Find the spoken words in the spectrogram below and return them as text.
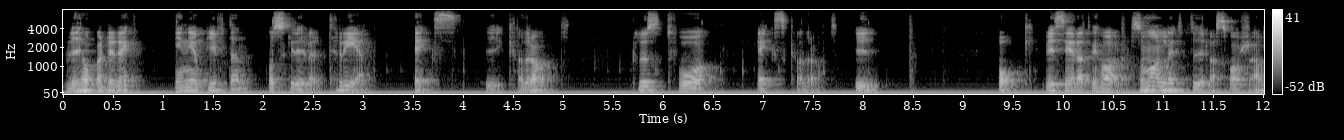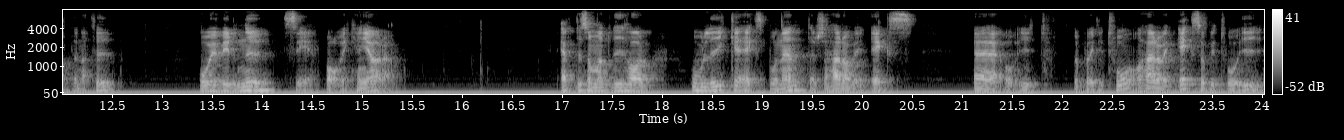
vi hoppar direkt in i uppgiften och skriver 3x y kvadrat plus 2x kvadrat y. Och vi ser att vi har som vanligt fyra svarsalternativ och vi vill nu se vad vi kan göra. Eftersom att vi har olika exponenter, så här har vi x eh, och y upphöjt till 2 och här har vi x upphöjt till 2y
